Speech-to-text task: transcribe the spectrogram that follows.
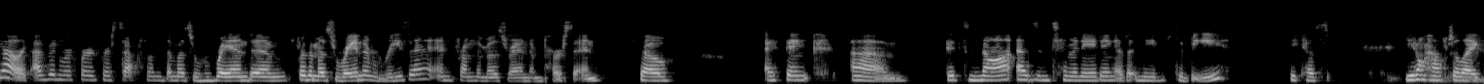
yeah, like I've been referred for stuff from the most random, for the most random reason and from the most random person. So I think um, it's not as intimidating as it needs to be because you don't have to like,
